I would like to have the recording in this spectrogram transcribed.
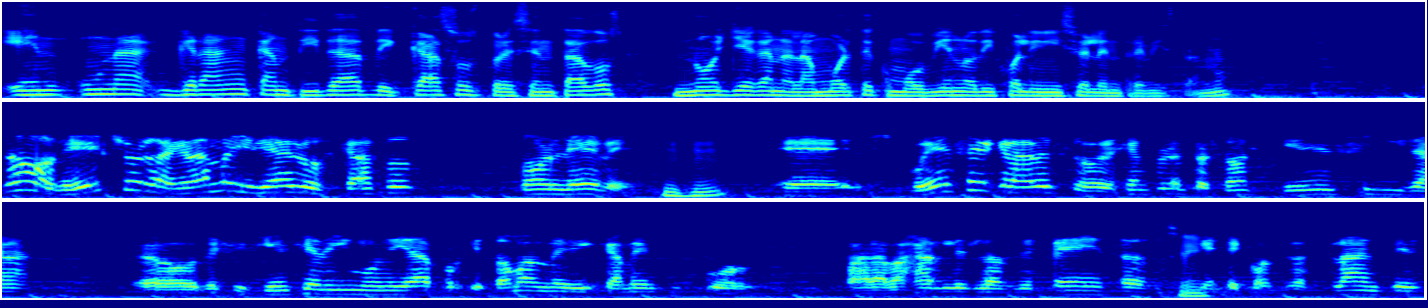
en una gran cantidad de casos presentados no llegan a la muerte como bien lo dijo al inicio de la entrevista, ¿no? No, de hecho, la gran mayoría de los casos son leves. Eh, pueden ser graves, por ejemplo, en personas que tienen SIDA o deficiencia de inmunidad porque toman medicamentos por para bajarles las defensas, gente con trasplantes.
